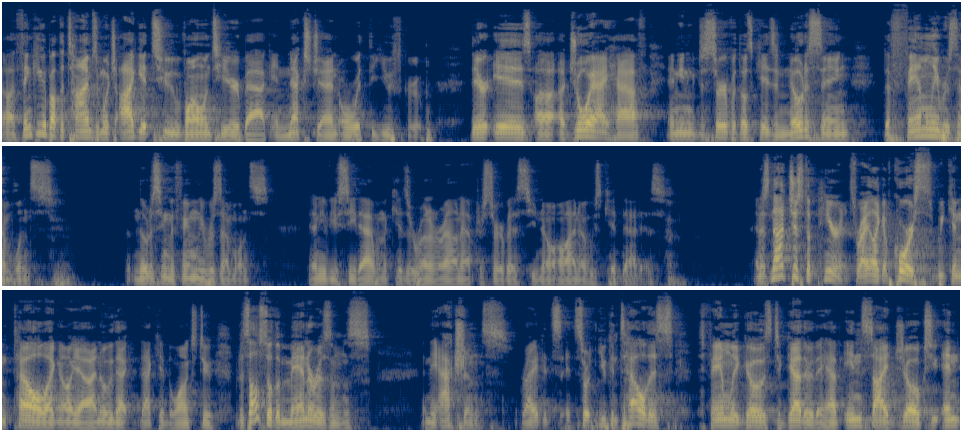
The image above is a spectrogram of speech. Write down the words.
uh, thinking about the times in which I get to volunteer back in Next Gen or with the youth group there is a, a joy I have and getting to serve with those kids and noticing the family resemblance. Noticing the family resemblance. Any of you see that when the kids are running around after service? You know, oh, I know whose kid that is. And it's not just appearance, right? Like, of course, we can tell, like, oh yeah, I know who that, that kid belongs to. But it's also the mannerisms and the actions, right? It's, it's sort, you can tell this family goes together. They have inside jokes. You, and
